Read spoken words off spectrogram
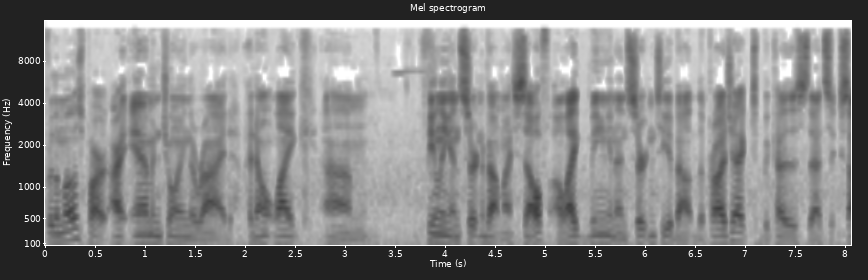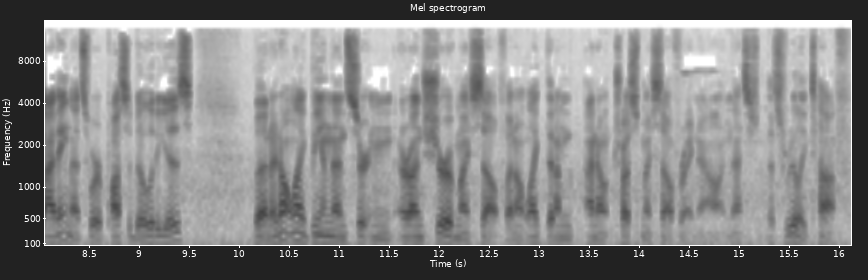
for the most part, I am enjoying the ride. I don't like um, feeling uncertain about myself. I like being in uncertainty about the project because that's exciting. That's where possibility is. But I don't like being uncertain or unsure of myself. I don't like that I'm I don't trust myself right now, and that's that's really tough.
